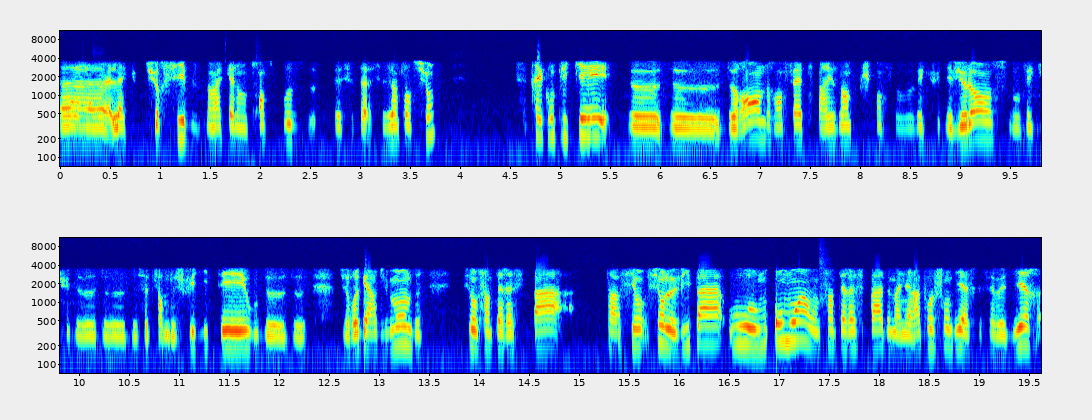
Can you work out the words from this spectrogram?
euh, la culture cible dans laquelle on transpose ces, intentions, c'est très compliqué de, rendre en fait, par exemple, je pense au vécu des violences ou au vécu de, cette forme de fluidité ou du regard du monde, si on s'intéresse pas, enfin si on si le vit pas ou au, au moins on ne s'intéresse pas de manière approfondie à ce que ça veut dire,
